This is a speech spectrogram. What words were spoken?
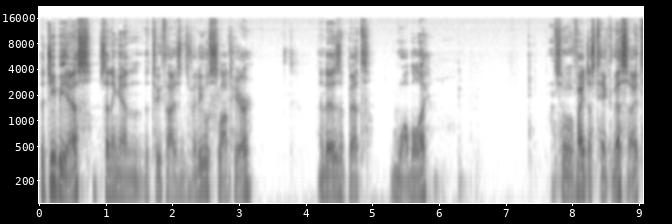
the GBS sitting in the 2000s video slot here, it is a bit wobbly. So if I just take this out,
